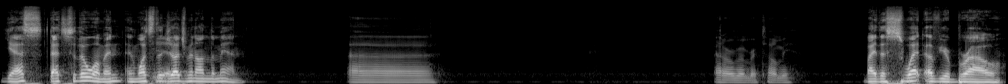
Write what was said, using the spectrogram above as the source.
Yes, that's to the woman. And what's the Yeah. judgment on the man? Uh, I don't remember. Tell me. By the sweat of your brow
